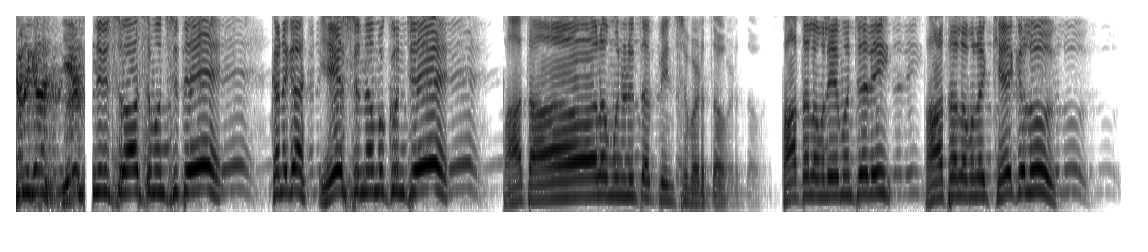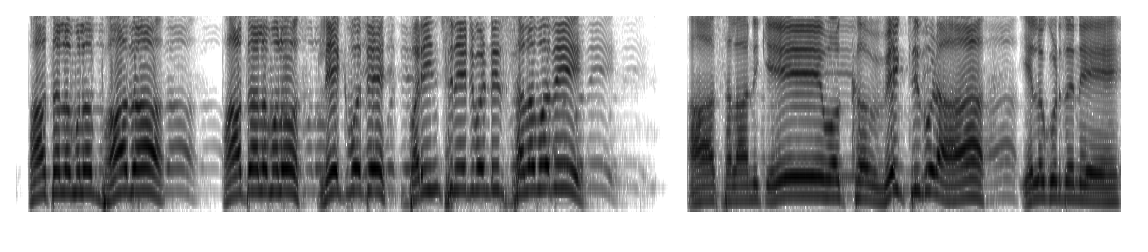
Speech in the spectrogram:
కనుక యేసు విశ్వాసం ఉంచితే కనుక యేసు నమ్ముకుంటే పాతాళమును తప్పించబడతావు. పాతలములు ఏముంటది? పాతలముల కేకలు. పాతలములో బాధ పాతాళములో లేకపోతే భరించినటువంటి స్థలం అది. ఆ స్థలానికి ఏ ఒక్క వ్యక్తి కూడా వెళ్ళకూడదనే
